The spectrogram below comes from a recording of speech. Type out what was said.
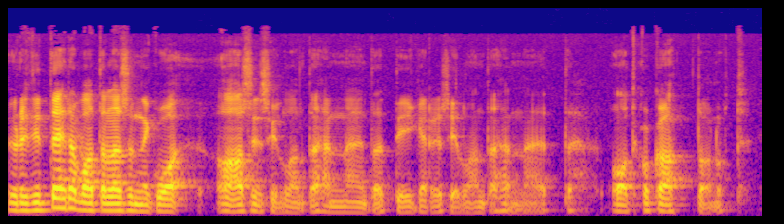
Yritin tehdä vaan tällaisen niin kuin aasinsillan tähän näin, tai tiikerisillan tähän näin, että ootko kattonut?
